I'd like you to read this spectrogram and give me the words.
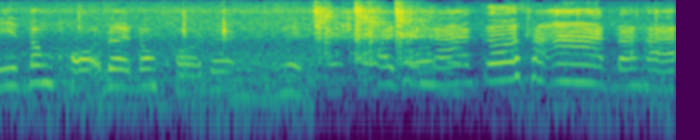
นี่ต้องขอด้วยต้องขอด้วยภาชนะก็สะอาดนะคะ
